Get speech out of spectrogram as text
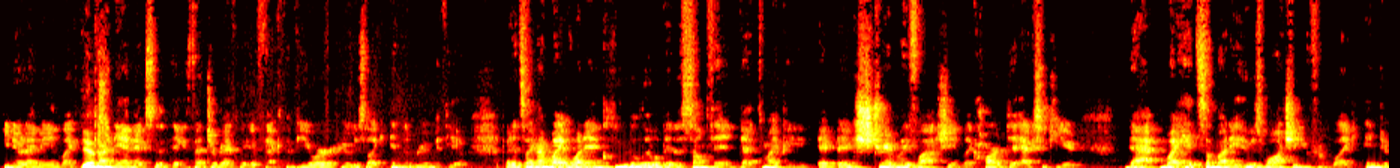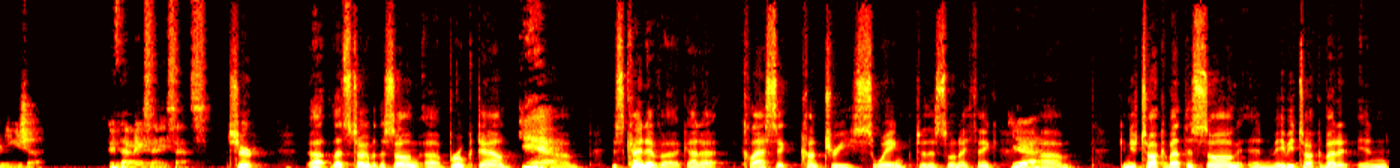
You know what I mean? Like Yes. the dynamics of the things that directly affect the viewer who's like in the room with you. But it's like I might want to include a little bit of something that might be e- extremely flashy and like hard to execute that might hit somebody who's watching from like Indonesia, if that makes any sense. Sure. Uh, let's talk about the song uh, "Broke Down." Yeah, Um, it's kind of uh, got a classic country swing to this one, I think. yeah. Um, can you talk about this song and maybe talk about it in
